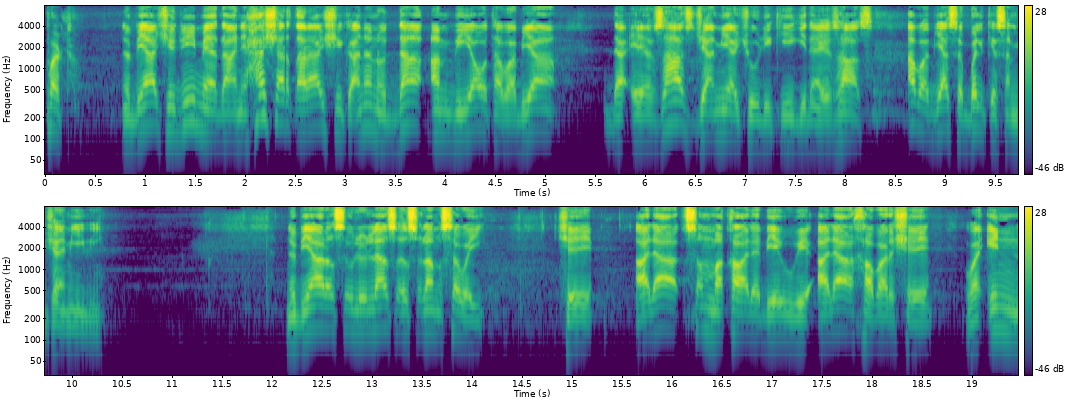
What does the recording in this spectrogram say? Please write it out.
پټ نو بیا چې دوی میدان حشر ته راشي کنه نو دا انبیاو ته به بیا د اعزاز جامع چولی کیږي د اعزاز او بیا څه بل قسم جامع وي نو بیا رسول الله صلی الله علیه وسلم سوی چې الا ثم قال بیوی الا خبر شي و ان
